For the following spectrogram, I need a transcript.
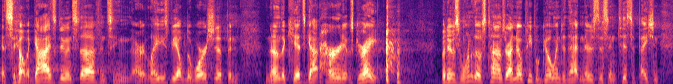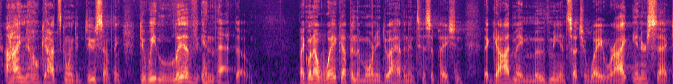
and see all the guys doing stuff and seeing our ladies be able to worship, and none of the kids got hurt. It was great. but it was one of those times where I know people go into that and there's this anticipation. I know God's going to do something. Do we live in that, though? Like when I wake up in the morning, do I have an anticipation that God may move me in such a way where I intersect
